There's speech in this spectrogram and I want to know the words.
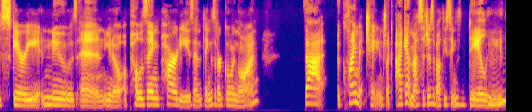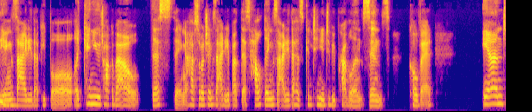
scary news and, you know, opposing parties and things that are going on that climate change like i get messages about these things daily mm. the anxiety that people like can you talk about this thing? I have so much anxiety about this health anxiety that has continued to be prevalent since covid. And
